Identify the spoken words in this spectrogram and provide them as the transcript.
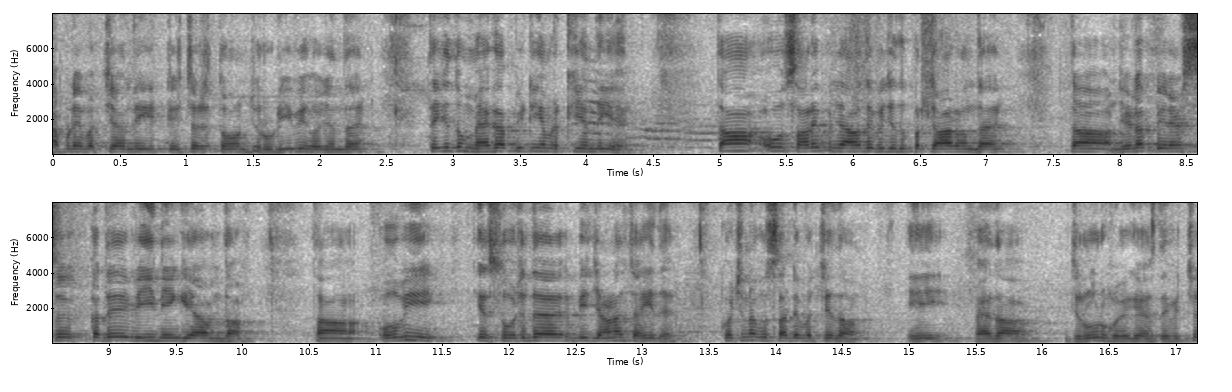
ਆਪਣੇ ਬੱਚਿਆਂ ਦੀ ਟੀਚਰਸ ਤੋਂ ਜ਼ਰੂਰੀ ਵੀ ਹੋ ਜਾਂਦਾ ਹੈ। ਤੇ ਜਦੋਂ ਮੈਗਾ ਪੀਟੀਐਮ ਰੱਖੀ ਜਾਂਦੀ ਹੈ, ਤਾਂ ਉਹ ਸਾਰੇ ਪੰਜਾਬ ਦੇ ਵਿੱਚ ਜਦੋਂ ਪ੍ਰਚਾਰ ਹੁੰਦਾ ਹੈ, ਤਾਂ ਜਿਹੜਾ ਪੇਰੈਂਟਸ ਕਦੇ ਵੀ ਨਹੀਂ ਗਿਆ ਹੁੰਦਾ, ਤਾਂ ਉਹ ਵੀ ਇਹ ਸੋਚਦਾ ਹੈ ਵੀ ਜਾਣਾ ਚਾਹੀਦਾ ਕੁਛ ਨਾ ਕੁਛ ਸਾਡੇ ਬੱਚੇ ਦਾ ਇਹ ਫਾਇਦਾ ਜ਼ਰੂਰ ਹੋਏਗਾ ਇਸ ਦੇ ਵਿੱਚ।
